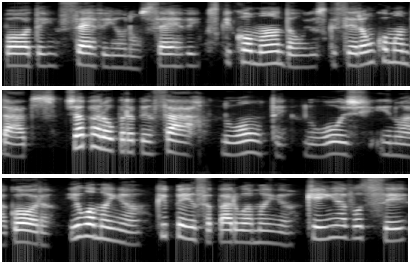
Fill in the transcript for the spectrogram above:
podem, servem ou não servem, os que comandam e os que serão comandados. Já parou para pensar no ontem, no hoje e no agora? E o amanhã? O que pensa para o amanhã? Quem é você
